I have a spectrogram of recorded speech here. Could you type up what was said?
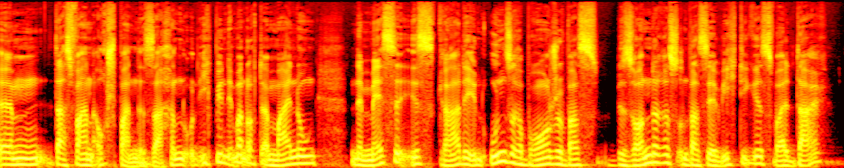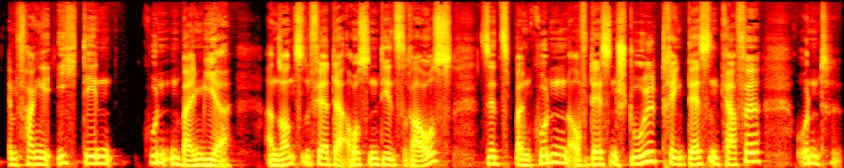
Ähm, das waren auch spannende Sachen. Und ich bin immer noch der Meinung, eine Messe ist gerade in unserer Branche was Besonderes und was sehr Wichtiges, weil da empfange ich den Kunden bei mir. Ansonsten fährt der Außendienst raus, sitzt beim Kunden auf dessen Stuhl, trinkt dessen Kaffee und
